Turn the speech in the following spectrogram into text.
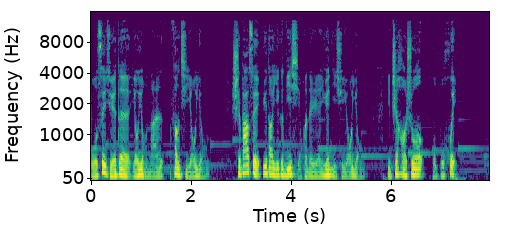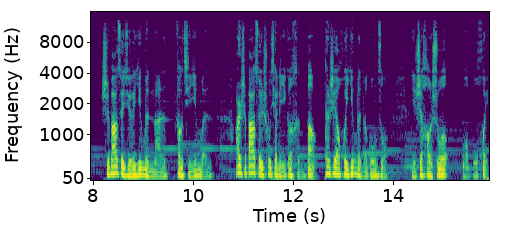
五岁觉得游泳难，放弃游泳。十八岁遇到一个你喜欢的人约你去游泳，你只好说我不会。十八岁觉得英文难，放弃英文。二十八岁出现了一个很棒但是要会英文的工作，你只好说我不会。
